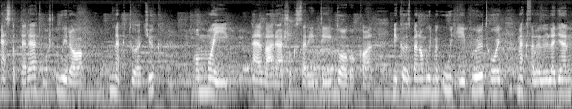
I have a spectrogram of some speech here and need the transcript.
ezt a teret most újra megtöltjük a mai elvárások szerinti dolgokkal. Miközben amúgy meg úgy épült, hogy megfelelő legyen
